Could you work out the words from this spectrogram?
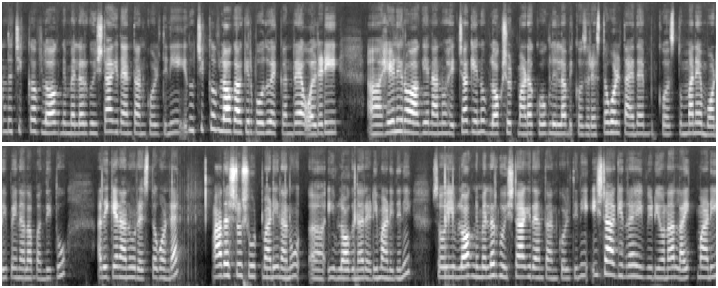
ಒಂದು ಚಿಕ್ಕ ವ್ಲಾಗ್ ನಿಮ್ಮೆಲ್ಲರಿಗೂ ಇಷ್ಟ ಆಗಿದೆ ಅಂತ ಅಂದ್ಕೊಳ್ತೀನಿ ಇದು ಚಿಕ್ಕ ವ್ಲಾಗ್ ಆಗಿರ್ಬೋದು, ಯಾಕಂದರೆ ಆಲ್ರೆಡಿ ಹೇಳಿರೋ ಹಾಗೆ ನಾನು ಹೆಚ್ಚಾಗೇನು ವ್ಲಾಗ್ ಶೂಟ್ ಮಾಡೋಕ್ಕೆ ಹೋಗಲಿಲ್ಲ ಬಿಕಾಸ್ ರೆಸ್ಟ್ ತೊಗೊಳ್ತಾ ಇದೆ ಬಿಕಾಸ್ ತುಂಬಾ ಬಾಡಿ ಪೇನ್ ಎಲ್ಲ ಬಂದಿತ್ತು. ಅದಕ್ಕೆ ನಾನು ರೆಸ್ಟ್ ತೊಗೊಂಡೆ. ಆದಷ್ಟು ಶೂಟ್ ಮಾಡಿ ನಾನು ಈ ವ್ಲಾಗ್ನ ರೆಡಿ ಮಾಡಿದ್ದೀನಿ. ಸೊ ಈ ವ್ಲಾಗ್ ನಿಮ್ಮೆಲ್ಲರಿಗೂ ಇಷ್ಟ ಆಗಿದೆ ಅಂತ ಅಂದ್ಕೊಳ್ತೀನಿ ಇಷ್ಟ ಆಗಿದ್ರೆ ಈ ವಿಡಿಯೋನ ಲೈಕ್ ಮಾಡಿ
